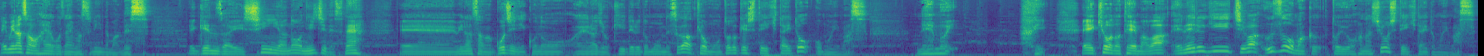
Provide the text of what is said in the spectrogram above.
え皆さんおはようございます。リーナマンです。え現在深夜の2時ですね。えー、皆さんが5時にこの、え、ラジオを聴いていると思うんですが今日もお届けしていきたいと思います。眠い。はい、えー、今日のテーマはエネルギー値は渦を巻くというお話をしていきたいと思います、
